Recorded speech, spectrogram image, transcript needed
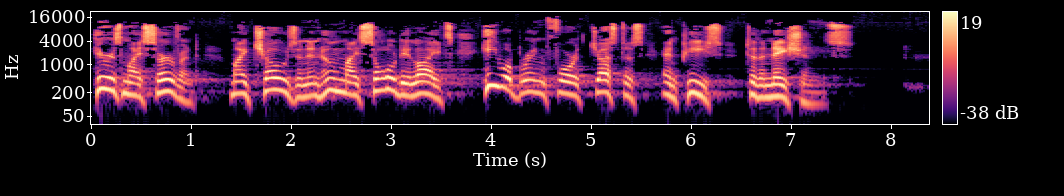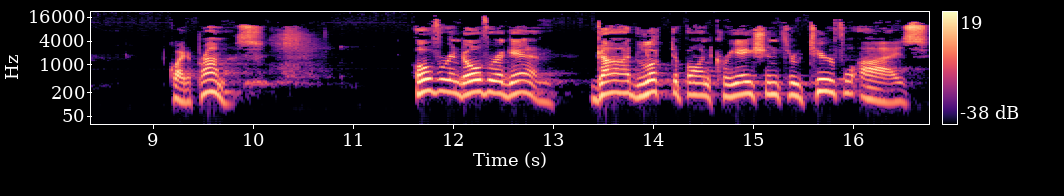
Here is my servant, my chosen, in whom my soul delights. He will bring forth justice and peace to the nations. Quite a promise. Over and over again, God looked upon creation through tearful eyes,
